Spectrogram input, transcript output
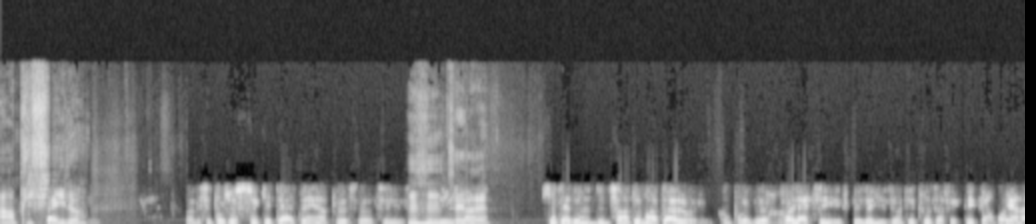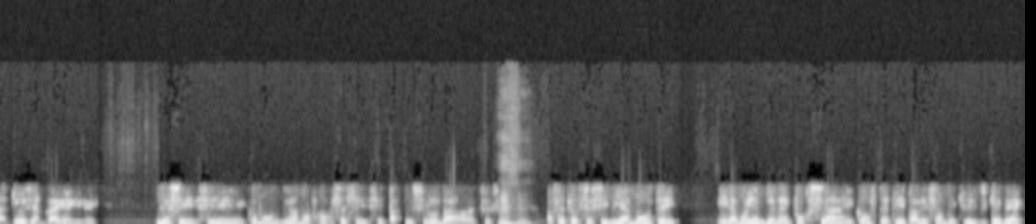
amplifié. Ben, là. ouais, mais c'est pas juste ceux qui étaient atteints en plus. là. C'est des gens vrai. qui étaient d'une d'une santé mentale qu'on pourrait dire relative, que là, ils ont été très affectés. Puis en voyant la deuxième vague arriver, là, c'est, c'est comme on dit en bon français, c'est, parti sur l'autre bord. hein. Mhm. En fait, là, ça s'est mis à monter et la moyenne de 20% est constatée par les centres de crise du Québec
